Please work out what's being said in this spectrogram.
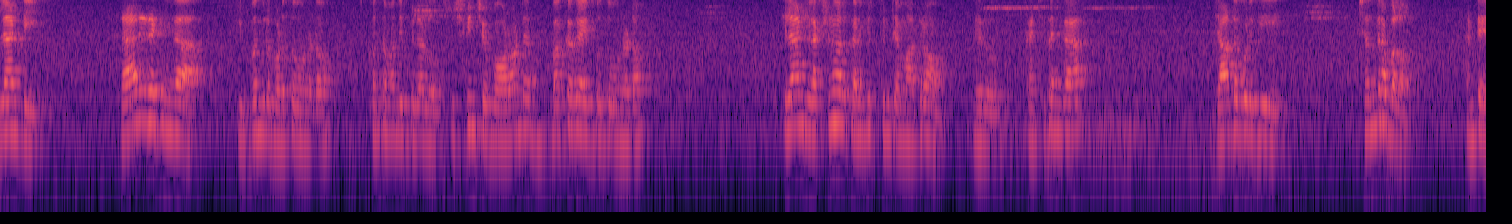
ఇలాంటి శారీరకంగా ఇబ్బందులు పడుతూ ఉండడం కొంతమంది పిల్లలు శుష్కించిపోవడం అంటే బక్కగా అయిపోతూ ఉండడం. ఇలాంటి లక్షణాలు కనిపిస్తుంటే మాత్రం మీరు ఖచ్చితంగా జాతకుడికి చంద్రబలం అంటే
